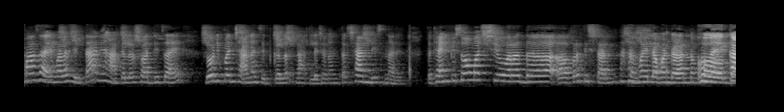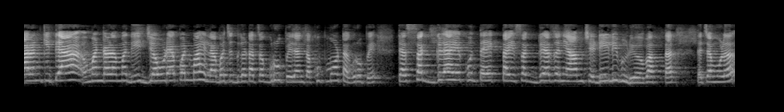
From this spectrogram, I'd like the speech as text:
माझा आहे मला शिलता आणि हा कलर स्वातीचा आहे. दोन्ही पण छानच आहेत. कलर घातल्याच्या नंतर छान दिसणार आहेत. तर थँक्यू सो मच शिवरद प्रतिष्ठान महिला मंडळांना हो पुन्हा एकदा. कारण की त्या मंडळामध्ये जेवढ्या पण महिला बचत गटाचा ग्रुप आहे त्यांचा खूप मोठा ग्रुप आहे त्या सगळ्या एकूण त्या एक ताई सगळ्या जणी आमचे डेली व्हिडिओ बघतात. त्याच्यामुळं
